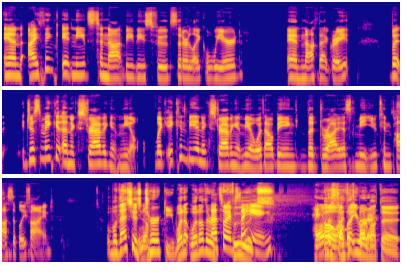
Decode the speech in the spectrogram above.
And I think it needs to not be these foods that are like weird and not that great, but just make it an extravagant meal. Like it can be an extravagant meal without being the driest meat you can possibly find. Well, that's just You know- turkey. What what other? That's what I'm saying. Ham is Oh, so I thought you were better. about the.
